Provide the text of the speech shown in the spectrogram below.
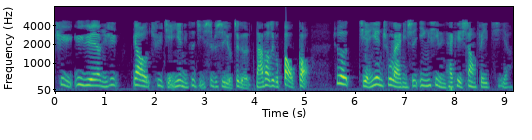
去预约，你去要去检验你自己是不是有这个拿到这个报告，就是检验出来你是阴性，你才可以上飞机啊。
